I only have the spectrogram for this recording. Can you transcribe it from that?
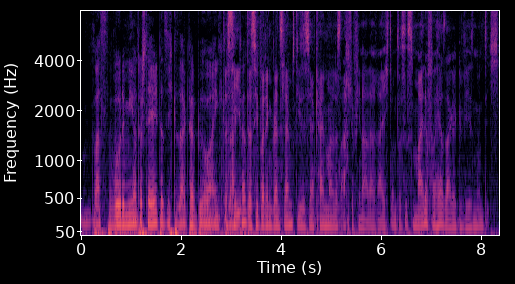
was wurde mir unterstellt, dass ich gesagt habe, du aber eigentlich dass gesagt sie, hast? Dass sie bei den Grand Slams dieses Jahr kein Mal das Achtelfinale erreicht. Und das ist meine Vorhersage gewesen. Und ich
